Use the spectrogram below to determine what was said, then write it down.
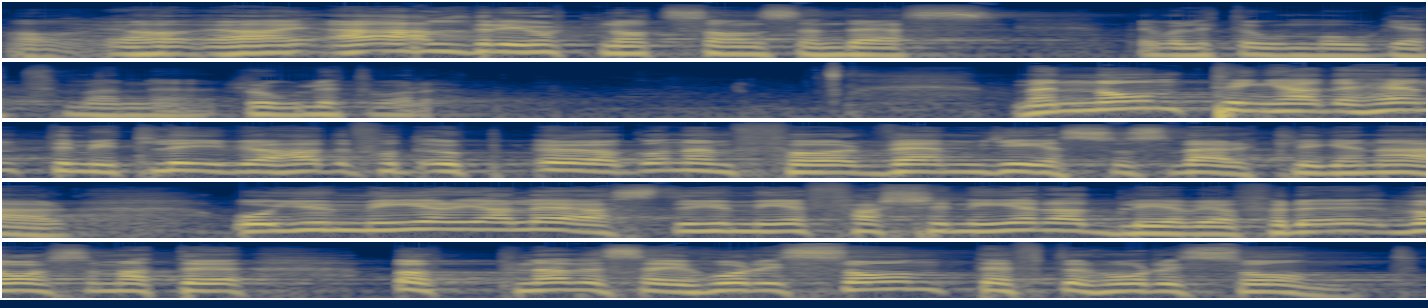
ja, jag har aldrig gjort något sånt sedan dess. Det var lite omoget, men eh, roligt var det. Men någonting hade hänt i mitt liv. Jag hade fått upp ögonen för vem Jesus verkligen är. Och ju mer jag läste, ju mer fascinerad blev jag. För det var som att det öppnade sig horisont efter horisont.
